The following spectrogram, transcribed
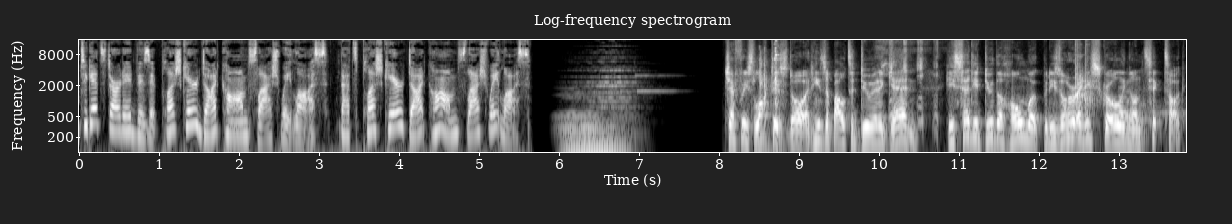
To get started, visit plushcare.com slash weight loss. That's plushcare.com slash weight loss. Jeffrey's locked his door and he's about to do it again. He said he'd do the homework, but he's already scrolling on TikTok.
